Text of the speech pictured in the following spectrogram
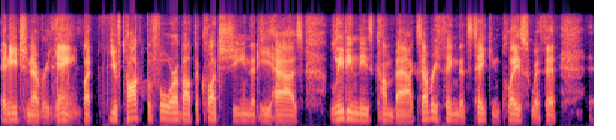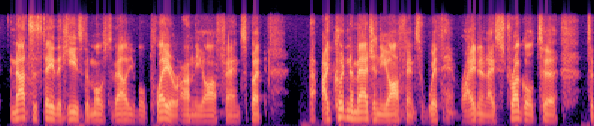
in each and every game. But you've talked before about the clutch gene that he has, leading these comebacks, everything that's taking place with it. Not to say that he's the most valuable player on the offense, but I couldn't imagine the offense with him, right? And I struggle to to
